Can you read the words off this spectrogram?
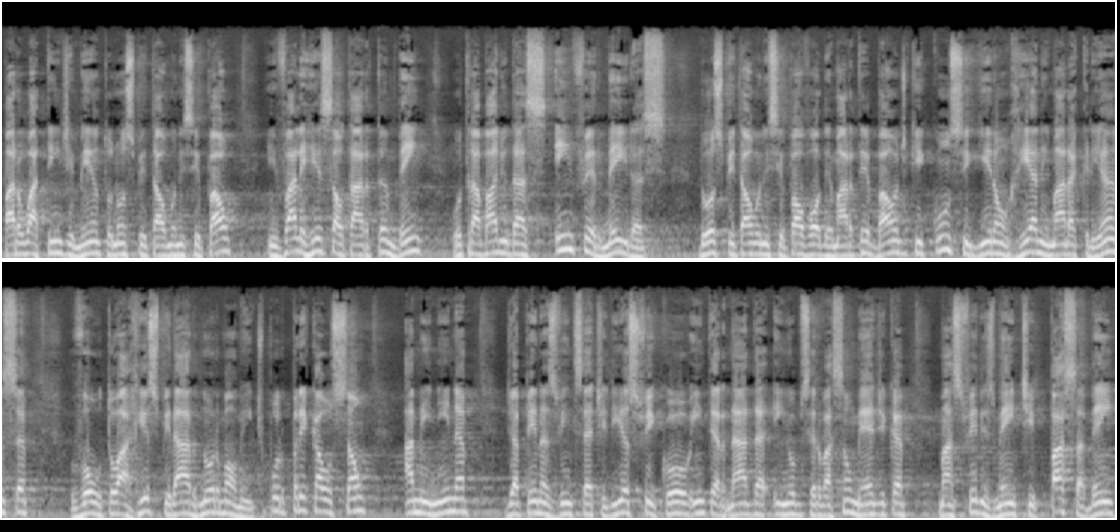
para o atendimento no Hospital Municipal e vale ressaltar também o trabalho das enfermeiras do Hospital Municipal Valdemar Tebaldi que conseguiram reanimar a criança, voltou a respirar normalmente. Por precaução, a menina de apenas 27 dias ficou internada em observação médica, mas felizmente passa bem.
